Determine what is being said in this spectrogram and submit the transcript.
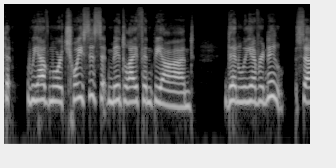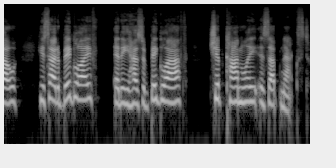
that we have more choices at midlife and beyond than we ever knew. So he's had a big life and he has a big laugh. Chip Conley is up next.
